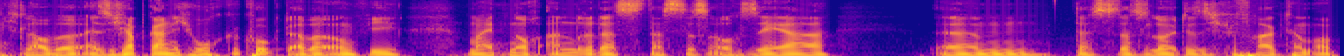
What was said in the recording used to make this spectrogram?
Ich glaube, also ich habe gar nicht hochgeguckt, aber irgendwie meinten auch andere, dass, dass das auch sehr, ähm, dass, dass Leute sich gefragt haben, ob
